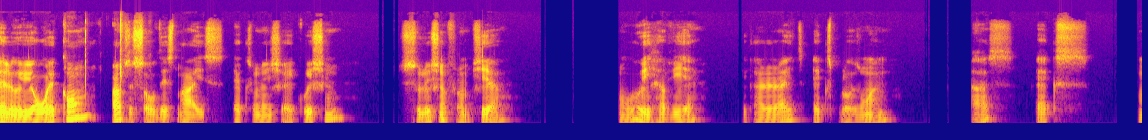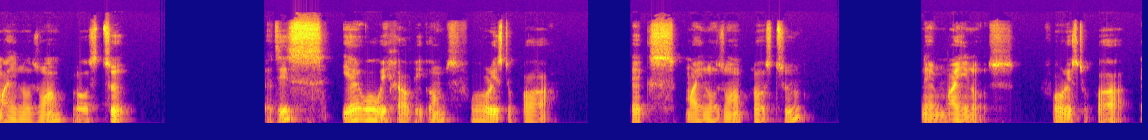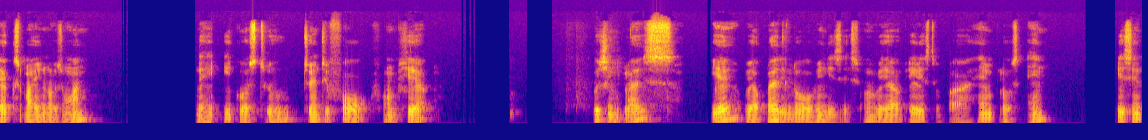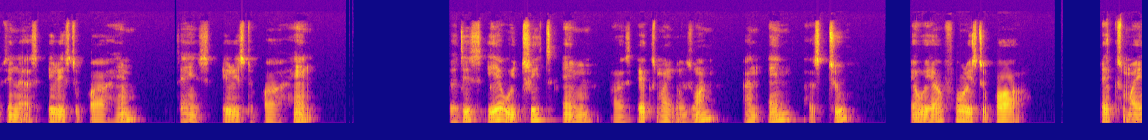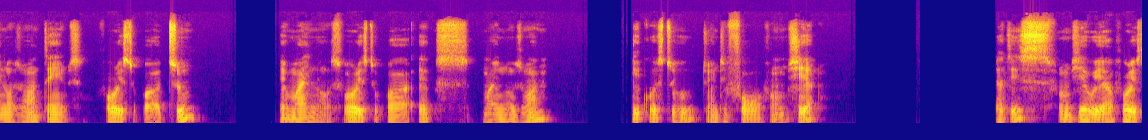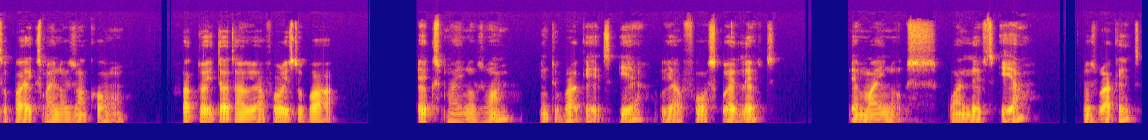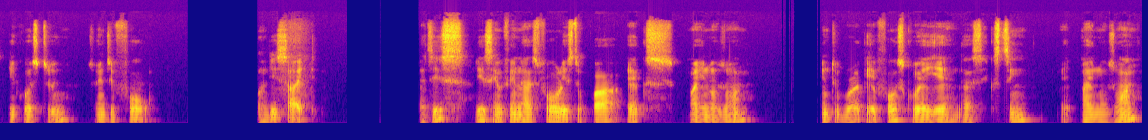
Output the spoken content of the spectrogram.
Hello, you're welcome. How to solve this nice exponential equation? Solution from here. What we have here, we can rewrite x plus 1 as x minus 1 plus 2. That is, here what we have becomes 4 raised to power x minus 1 plus 2, then minus 4 raised to power x minus 1 then equals to 24 from here which implies here we apply the law of indices. When we have a raised to power m plus n is same thing as a raised to power m times a raised to power n. That is here we treat m as x minus 1 and n as 2 then we have 4 raised to power x minus 1 times 4 raised to power 2 a minus 4 raised to power x minus 1 equals to 24 from here. That is, from here we have 4 raised to power x minus 1 common. Factor it out and we have 4 raised to power x minus 1 into brackets. Here we have 4 square left, then minus 1 left here, close bracket equals to 24 on this side. That is, this same thing as 4 raised to power x minus 1 into bracket 4 square here, that's 16 eh, minus 1,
